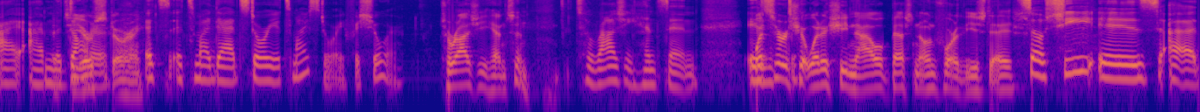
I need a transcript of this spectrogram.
I, I'm the It's daughter. your story. It's it's my dad's story. It's my story for sure. Taraji Henson. Taraji Henson is What's her show? What is she now best known for these days? So she is uh,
